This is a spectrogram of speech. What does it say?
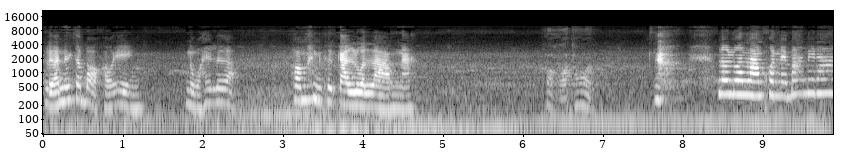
หรืออันนึกจะบอกเขาเอง หนูให้เลือก เพราะมันคือการลวนลามนะ ก็ขอโทษ เราลวนลามคนในบ้านไม่ได้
